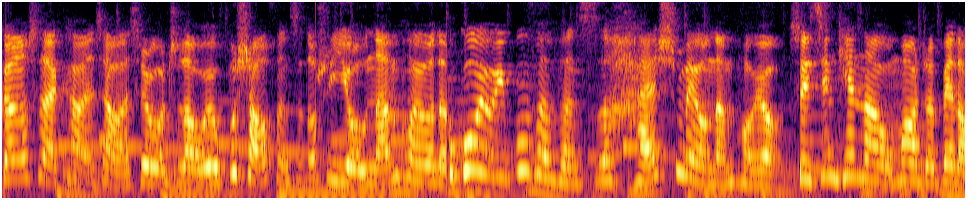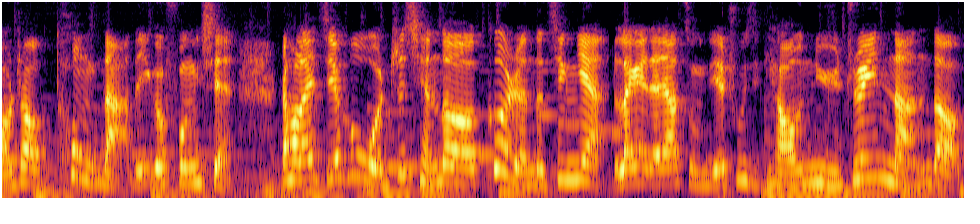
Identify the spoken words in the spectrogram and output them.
刚刚是在开玩笑啊，其实我知道我有不少粉丝都是有男朋友的，不过有一部分粉丝还是没有男朋友，所以今天呢，我冒着被老赵痛打的一个风险，然后来结合我之前的个人的经验，来给大家总结出几条女追男的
